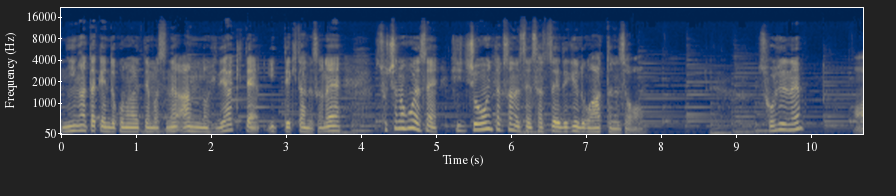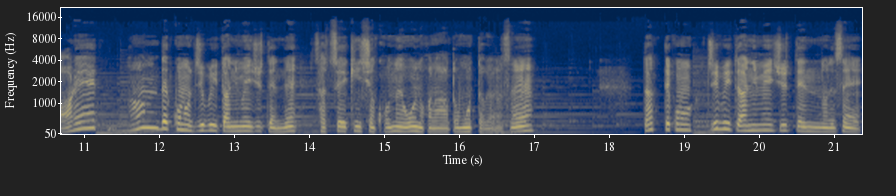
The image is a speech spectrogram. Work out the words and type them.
新潟県で行われてますね、庵野秀明店行ってきたんですよね。そちらの方ですね、非常にたくさんですね、撮影できるところがあったんですよ。それでね、あれ？なんでこのジブリとアニメージュ店ね、撮影禁止がこんなに多いのかなと思ったわけなんですね。だってこのジブリとアニメージュ店のですね、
